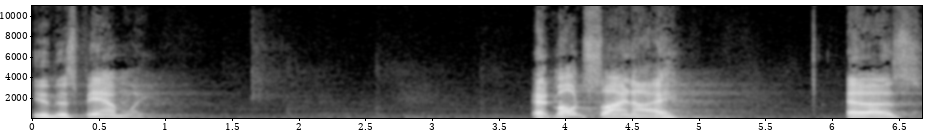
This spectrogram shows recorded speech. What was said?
in this family. At Mount Sinai, as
